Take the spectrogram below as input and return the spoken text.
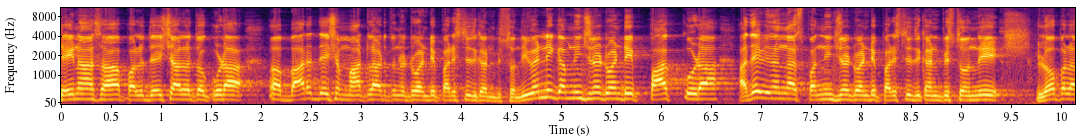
చైనా సహా పలు దేశాలతో కూడా భారతదేశం మాట్లాడుతున్నటువంటి పరిస్థితి కనిపిస్తుంది. ఇవన్నీ గమనించినటువంటి పాక్ కూడా అదేవిధంగా స్పందించినటువంటి పరిస్థితి కనిపిస్తోంది. లోపల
